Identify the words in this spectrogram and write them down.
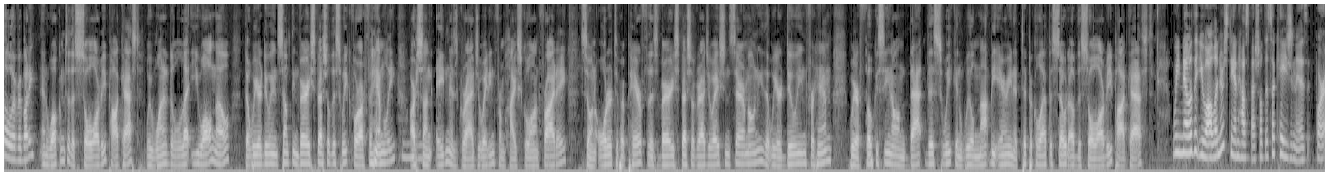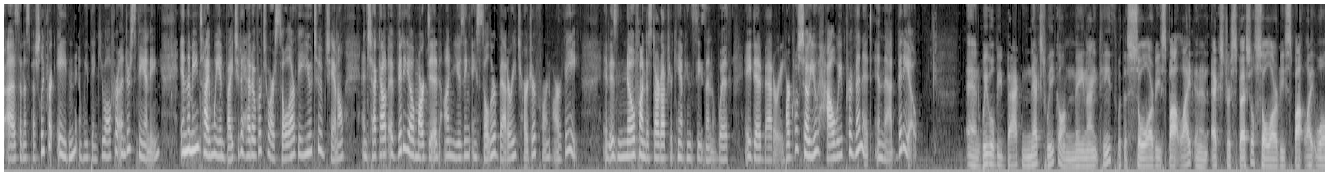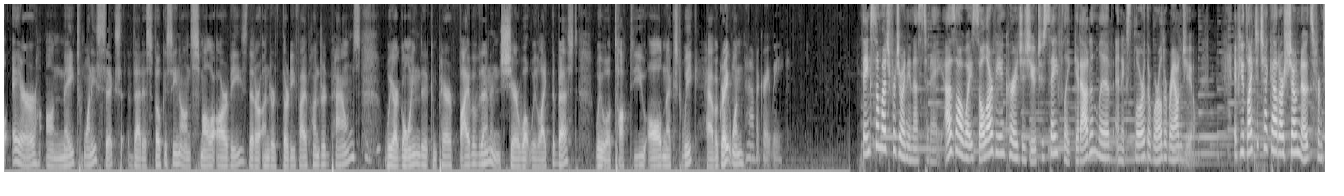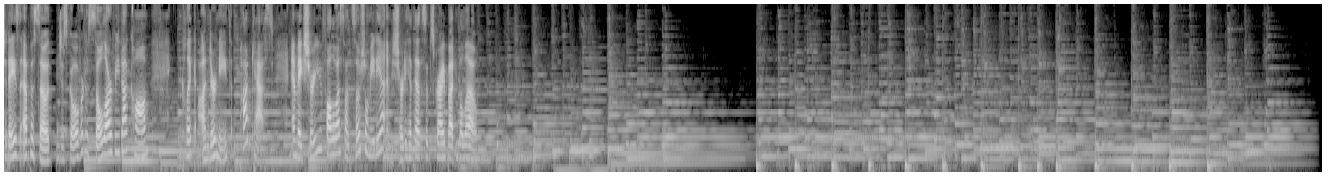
Hello, everybody, and welcome to the SOWLE RV podcast. We wanted to let you all know that we are doing something very special this week for our family. Mm-hmm. Our son Aiden is graduating from high school on Friday. So, in order to prepare for this very special graduation ceremony that we are doing for him, we are focusing on that this week and will not be airing a typical episode of the SOWLE RV podcast. We know that you all understand how special this occasion is for us and especially for Aiden, and we thank you all for understanding. In the meantime, we invite you to head over to our SOWLE RV YouTube channel and check out a video Mark did on using a solar battery charger for an RV. It is no fun to start off your camping season with a dead battery. Mark will show you how we prevent it in that video. And we will be back next week on May 19th with the SOWLE RV Spotlight and an extra special SOWLE RV Spotlight will air on May 26th that is focusing on smaller RVs that are under 3,500 pounds. Mm-hmm. We are going to compare five of them and share what we like the best. We will talk to you all next week. Have a great one. Have a great week. Thanks so much for joining us today. As always, SOWLE RV encourages you to safely get out and live and explore the world around you. If you'd like to check out our show notes from today's episode, just go over to sowlerv.com, click underneath podcast, and make sure you follow us on social media and be sure to hit that subscribe button below.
